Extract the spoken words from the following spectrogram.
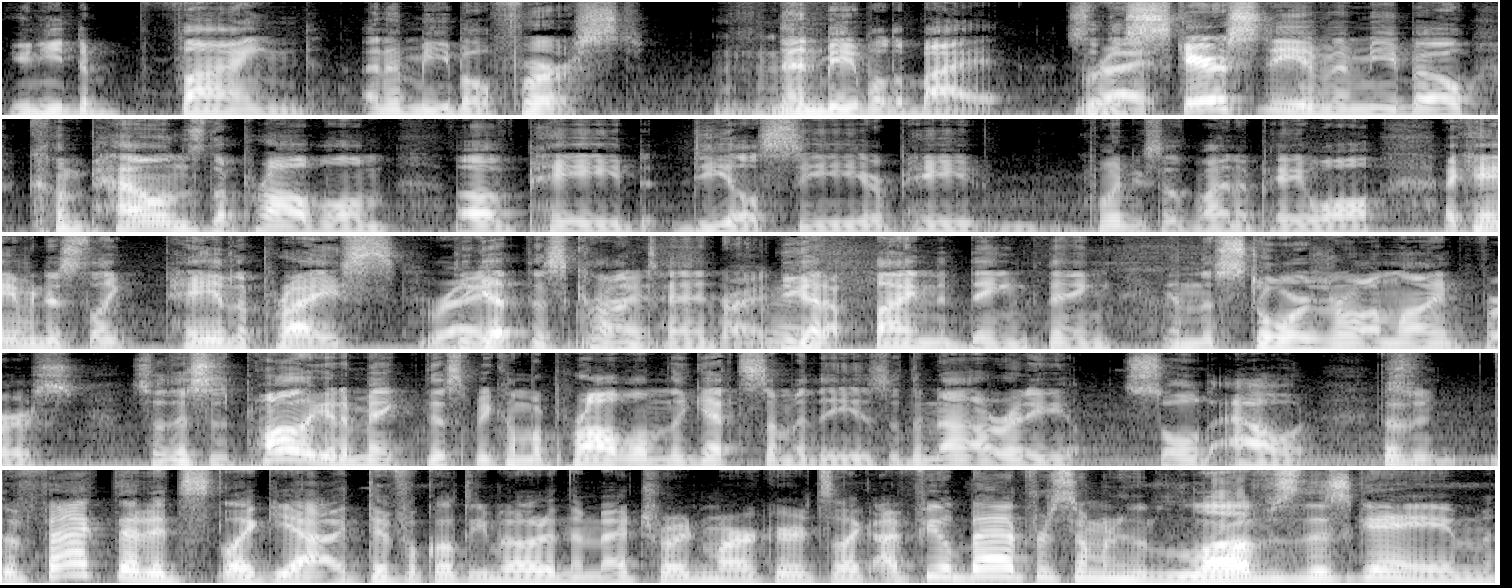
you need to find an amiibo 1st mm-hmm. then be able to buy it. So the scarcity of amiibo compounds the problem of paid DLC or paid putting stuff behind a paywall. I can't even just like pay the price to get this content. Right. You got to find the dang thing in the stores or online first. So this is probably going to make this become a problem to get some of these if they're not already sold out. The, So- the fact that it's like yeah a difficulty mode and the Metroid marker, it's like I feel bad for someone who loves this game,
